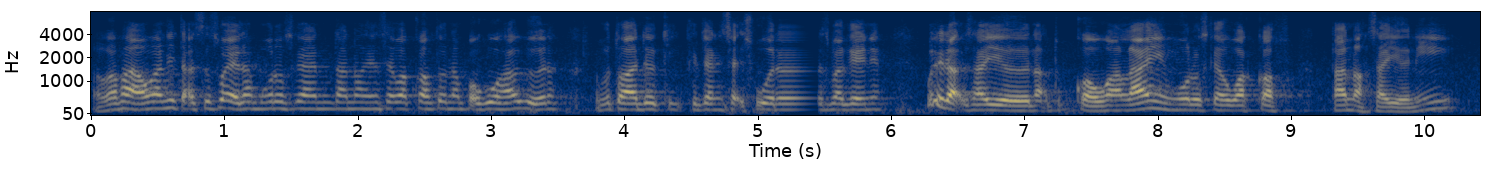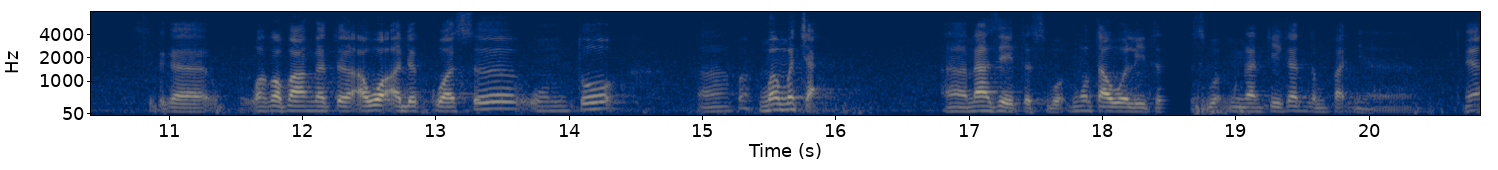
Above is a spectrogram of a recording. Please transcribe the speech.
Orang faham, orang ni tak sesuai lah menguruskan tanah yang saya wakaf tu nampak huru hara lah. Lepas tu ada ke- kejadian seksual dan sebagainya. Boleh tak saya nak tukar orang lain menguruskan wakaf tanah saya ni? Ketika wakaf faham kata awak ada kuasa untuk uh, apa, memecat uh, nazir tersebut, mutawali tersebut menggantikan tempatnya. Ya.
